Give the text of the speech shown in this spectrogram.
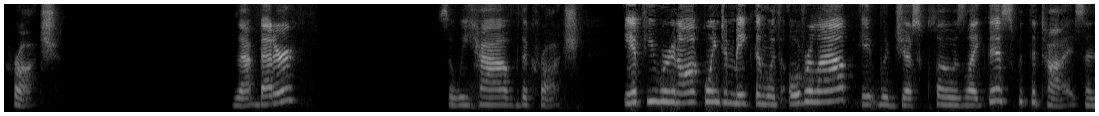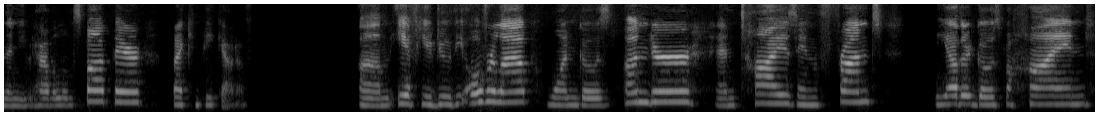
crotch. Is that better? So we have the crotch. If you were not going to make them with overlap, it would just close like this with the ties, and then you would have a little spot there that I can peek out of. Um, if you do the overlap, one goes under and ties in front, the other goes behind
